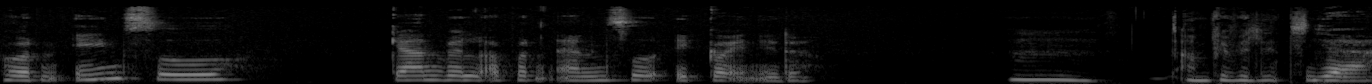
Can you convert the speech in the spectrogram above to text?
på den ene side gerne vil, og på den anden side ikke går ind i det. Mm, ambivalensen. Ja,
